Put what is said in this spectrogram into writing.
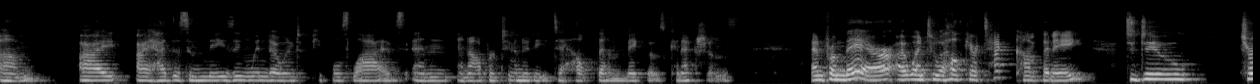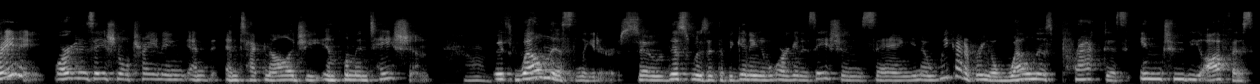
Um, I, I had this amazing window into people's lives and an opportunity to help them make those connections. And from there, I went to a healthcare tech company to do training, organizational training and, and technology implementation mm. with wellness leaders. So this was at the beginning of organizations saying, you know, we got to bring a wellness practice into the office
